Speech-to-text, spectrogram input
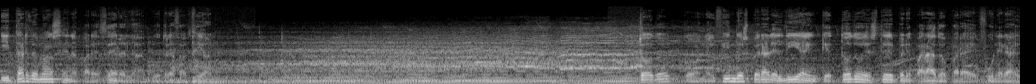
y tarde más en aparecer la putrefacción. Todo con el fin de esperar el día en que todo esté preparado para el funeral.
